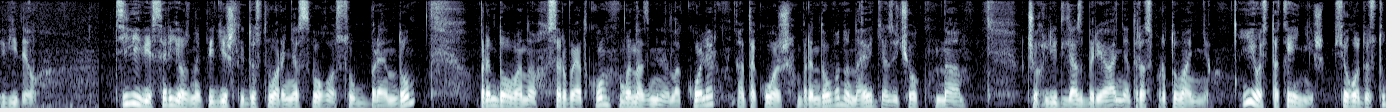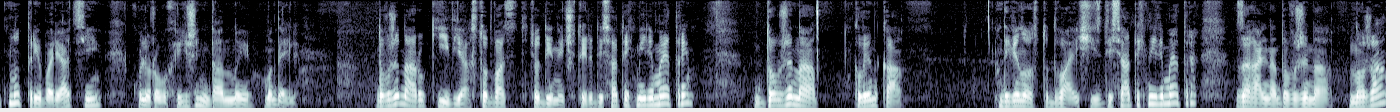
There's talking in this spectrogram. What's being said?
відео. Civivi серйозно підійшли до створення свого суббренду. Брендовано серветку, вона змінила колір, а також брендовано навіть язичок на чохлі для зберігання транспортування. І ось такий ніж. Всього доступно три варіації кольорових рішень даної моделі. Довжина руків'я 121,4 мм, довжина клинка 92,6 мм, загальна довжина ножа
